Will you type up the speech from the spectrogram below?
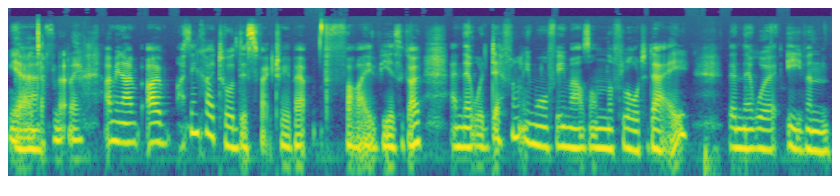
Yeah, yeah, definitely. I mean, I, I I think I toured this factory about five years ago, and there were definitely more females on the floor today than there were even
